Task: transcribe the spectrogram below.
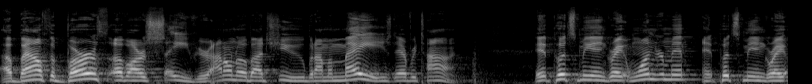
about the birth of our Savior, I don't know about you, but I'm amazed every time. It puts me in great wonderment, it puts me in great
